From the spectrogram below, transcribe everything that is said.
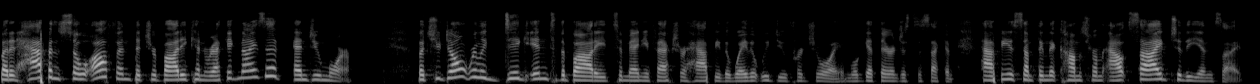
but it happens so often that your body can recognize it and do more. But you don't really dig into the body to manufacture happy the way that we do for joy. And we'll get there in just a second. Happy is something that comes from outside to the inside.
